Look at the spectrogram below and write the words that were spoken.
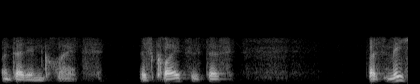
unter dem Kreuz. Das Kreuz ist das was mich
